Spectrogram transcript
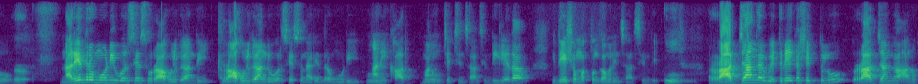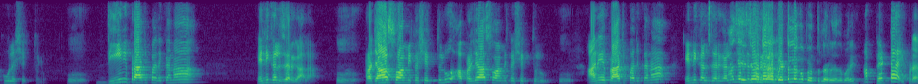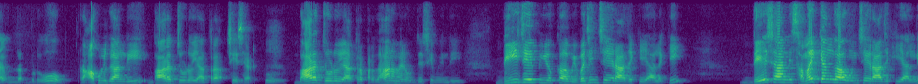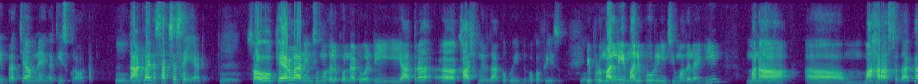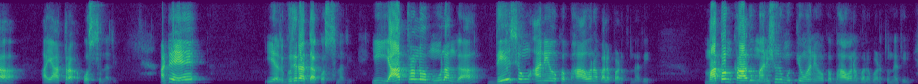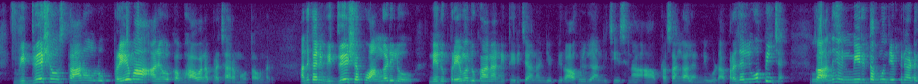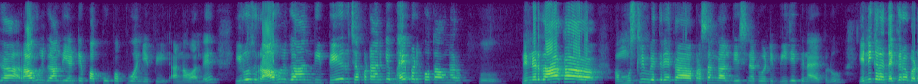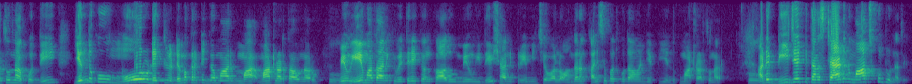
నరేంద్ర మోడీ వర్సెస్ రాహుల్ గాంధీ రాహుల్ గాంధీ వర్సెస్ నరేంద్ర మోడీ అని కాదు మనం చర్చించాల్సింది లేదా ఈ దేశం మొత్తం గమనించాల్సింది. రాజ్యాంగ వ్యతిరేక శక్తులు రాజ్యాంగ అనుకూల శక్తులు. దీని ప్రాతిపదికన ఎన్నికలు జరగాల. ప్రజాస్వామిక శక్తులు అప్రజాస్వామిక శక్తులు అనే ప్రాతిపదికన ఎన్నికలు జరగాలి. పెట్టలేకపోతున్నారు కదా మరి? ఆ పెట్ట ఇప్పుడు ఇప్పుడు రాహుల్ గాంధీ భారత్ జోడో యాత్ర చేశాడు. భారత్ జోడో యాత్ర ప్రధానమైన ఉద్దేశం ఏంది? బీజేపీ యొక్క విభజించే రాజకీయాలకి దేశాన్ని సమైక్యంగా ఉంచే రాజకీయాల్ని ప్రత్యామ్నాయంగా తీసుకురావటం. దాంట్లో ఆయన సక్సెస్ అయ్యాడు. సో కేరళ నుంచి మొదలుకున్నటువంటి ఈ యాత్ర కాశ్మీర్ దాకా పోయింది ఒక ఫేజ్. ఇప్పుడు మళ్ళీ మణిపూర్ నుంచి మొదలయ్యి మన మహారాష్ట్ర దాకా ఆ యాత్ర వస్తున్నది. అంటే గుజరాత్ దాకా వస్తున్నది. ఈ యాత్రలో మూలంగా దేశం అనే ఒక భావన బలపడుతున్నది. మతం కాదు మనుషులు ముఖ్యం అనే ఒక భావన బలపడుతున్నది. విద్వేషం స్థానంలో ప్రేమ అనే ఒక భావన ప్రచారం అవుతా ఉన్నది. అందుకని విద్వేషపు అంగడిలో నేను ప్రేమ దుకాణాన్ని తెరిచానని చెప్పి రాహుల్ గాంధీ చేసిన ఆ ప్రసంగాలన్నీ కూడా ప్రజల్ని ఒప్పించాయి. సో అందుకే మీరు ఇంతకుముందు చెప్పినట్టుగా రాహుల్ గాంధీ అంటే పప్పు పప్పు అని చెప్పి అన్న వాళ్ళే ఈరోజు రాహుల్ గాంధీ పేరు చెప్పడానికే భయపడిపోతా ఉన్నారు. నిన్నటిదాకా ముస్లిం వ్యతిరేక ప్రసంగాలు చేసినటువంటి బీజేపీ నాయకులు ఎన్నికల దగ్గర పడుతున్న కొద్దీ ఎందుకు మోరు డెక్ డెమోక్రటిక్గా మా- మాట్లాడుతూ ఉన్నారు? మేము ఏ మతానికి వ్యతిరేకం కాదు మేము ఈ దేశాన్ని ప్రేమించే వాళ్ళం అందరం కలిసి బతుకుదామని చెప్పి ఎందుకు మాట్లాడుతున్నారు. అంటే బీజేపీ తన స్టాండ్ని మార్చుకుంటున్నది.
